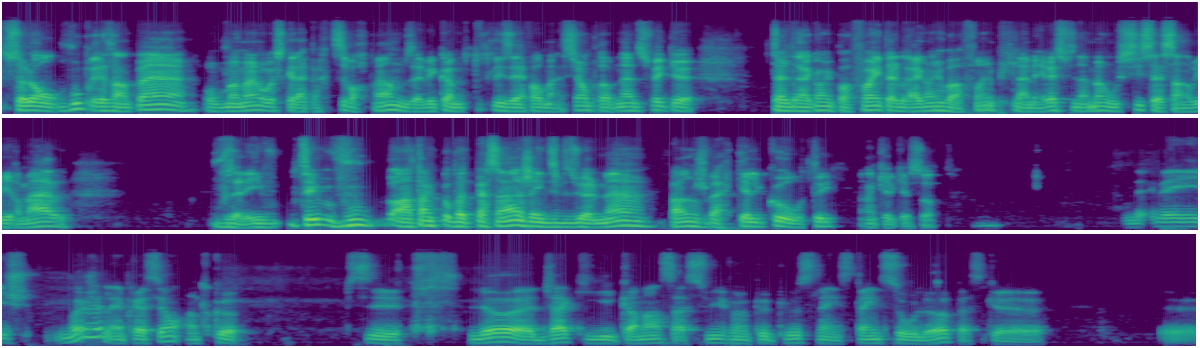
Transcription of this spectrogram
selon vous, présentement, au moment où est-ce que la partie va reprendre, vous avez comme toutes les informations provenant du fait que tel dragon n'est pas fin, tel dragon n'est pas fin, puis que la mairesse, finalement, aussi, ça s'en vire mal. Vous allez, vous, en tant que votre personnage individuellement, penche vers quel côté, en quelque sorte? Mais, moi, j'ai l'impression, en tout cas, là, Jack, il commence à suivre un peu plus l'instinct de Sola parce que euh,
